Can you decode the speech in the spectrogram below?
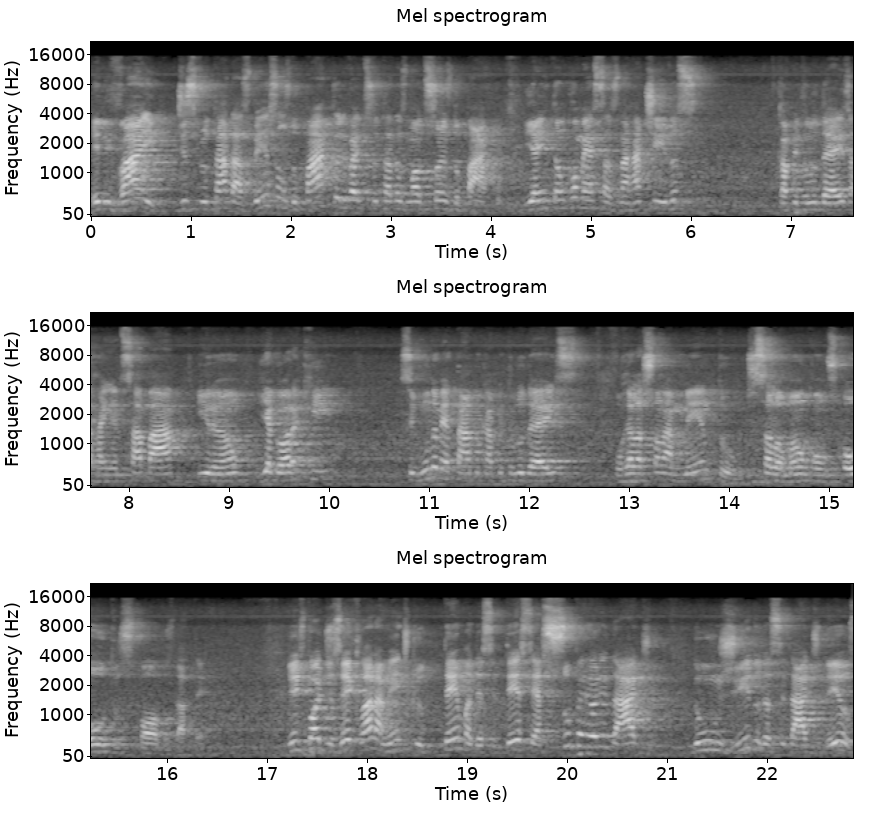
Ele vai desfrutar das bênçãos do pacto, ele vai desfrutar das maldições do pacto. E aí então começam as narrativas, capítulo 10, a rainha de Sabá, Irão, e agora aqui, segunda metade do capítulo 10, o relacionamento de Salomão com os outros povos da terra. A gente pode dizer claramente que o tema desse texto é a superioridade do ungido da cidade de Deus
